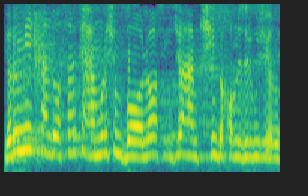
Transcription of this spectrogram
یارو میخنده اصلا تحملشون بالاست اینجا همچین بخواب زیر گوش یارو.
